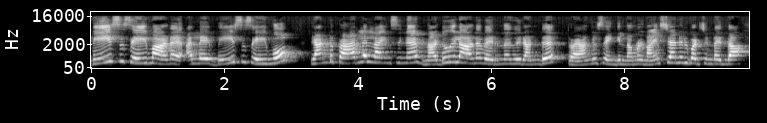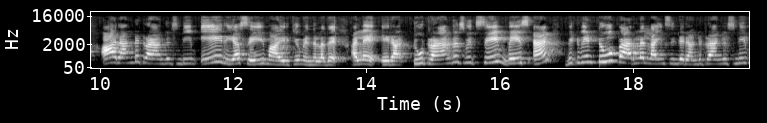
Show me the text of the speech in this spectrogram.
ബേസ് സെയിം ആണ്. അല്ലെ? ബേസ് സെയിമോ രണ്ട് പാരലൽ ലൈൻസിന് നടുവിലാണ് വരുന്നത് രണ്ട് ട്രയാങ്കിൾസ് എങ്കിൽ നമ്മൾ നയൻ സ്റ്റാൻഡേർഡിൽ പഠിച്ചിട്ടുണ്ട് എന്താ? ആ രണ്ട് ട്രയാങ്കിൾസിന്റെയും ഏരിയ സെയിം ആയിരിക്കും എന്നുള്ളത്. അല്ലെ? Two triangles with same base and between two parallel ലൈൻസിന്റെ രണ്ട് ട്രയാങ്കിൾസിന്റെയും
